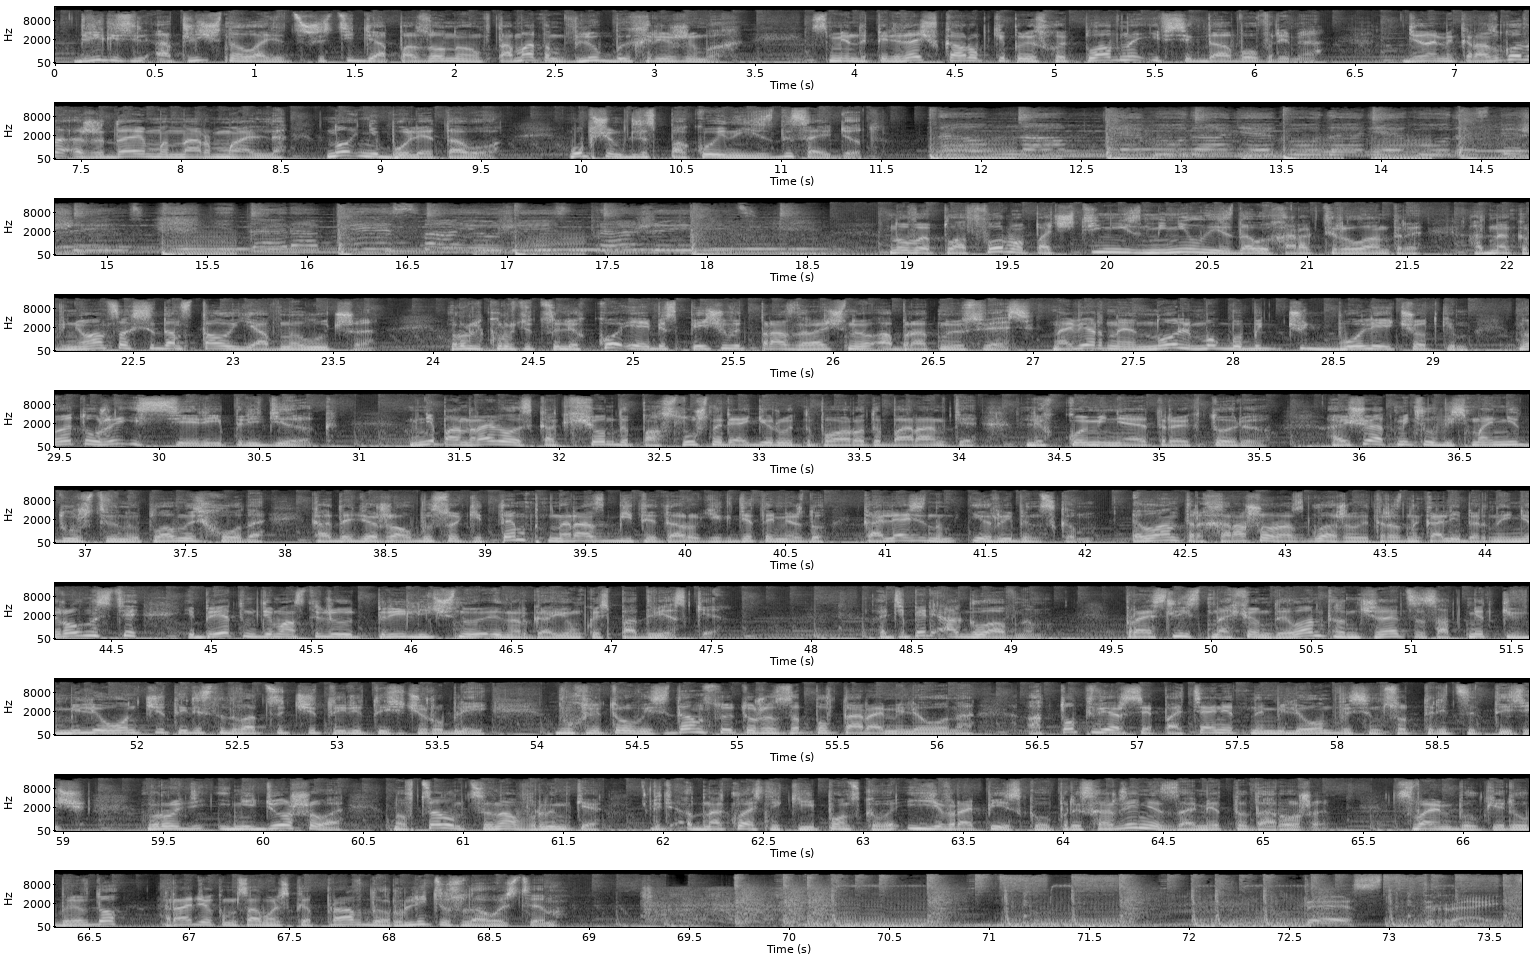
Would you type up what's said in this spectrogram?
Двигатель отлично ладит с шестидиапазонным автоматом в любых режимах. Смена передач в коробке происходит плавно и всегда вовремя. Динамика разгона ожидаемо нормально, но не более того. В общем, для спокойной езды сойдет. Новая платформа почти не изменила ездовой характер Элантры, однако в нюансах седан стал явно лучше. Руль крутится легко и обеспечивает прозрачную обратную связь. Наверное, ноль мог бы быть чуть более четким, но это уже из серии придирок. Мне понравилось, как Hyundai послушно реагирует на повороты баранки, легко меняя траекторию. А еще отметил весьма недурственную плавность хода, когда держал высокий темп на разбитой дороге где-то между Калязиным и Рыбинском. Элантра хорошо разглаживает разнокалиберные неровности и при этом демонстрирует приличную энергоемкость подвески. А теперь о главном. Прайс-лист на Hyundai Elantra начинается с отметки в миллион четыреста двадцать четыре тысячи рублей. Двухлитровый седан стоит уже за полтора миллиона, а топ-версия потянет на миллион восемьсот тридцать тысяч. Вроде и не дешево, но в целом цена в рынке, ведь одноклассники японского и европейского происхождения заметно дороже. С вами был Кирилл Бревдо, радио «Комсомольская правда». Рулите с удовольствием. Тест-драйв.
